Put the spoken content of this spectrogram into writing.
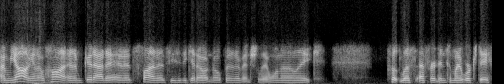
I'm young and I'm hot and I'm good at it and it's fun. And it's easy to get out and open. And eventually, I want to like put less effort into my workday.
